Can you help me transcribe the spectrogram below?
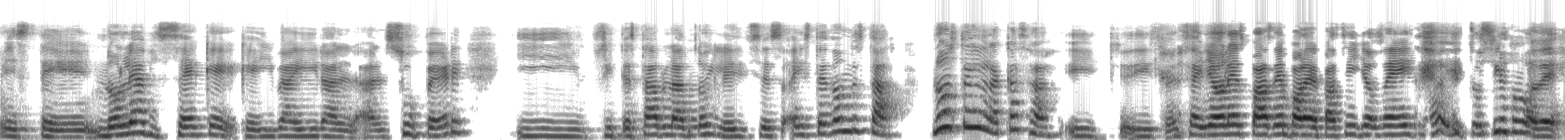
este, no le avisé que, que iba a ir al, al súper y si te está hablando y le dices, este, ¿dónde está? No, estoy en la casa. Y, y señores, pasen por el pasillo 6, Y tú sí como de...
